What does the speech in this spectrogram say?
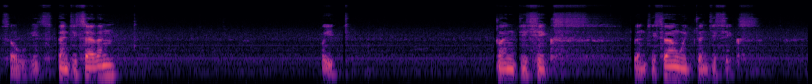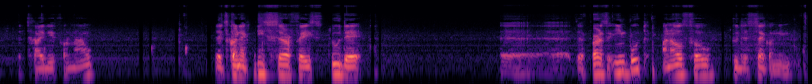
So it's 27 with 26, 27 with 26 let's hide it for now let's connect this surface to the uh, the first input and also to the second input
